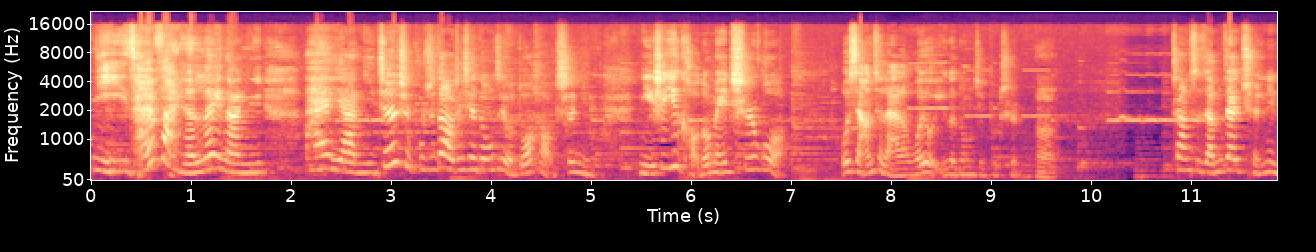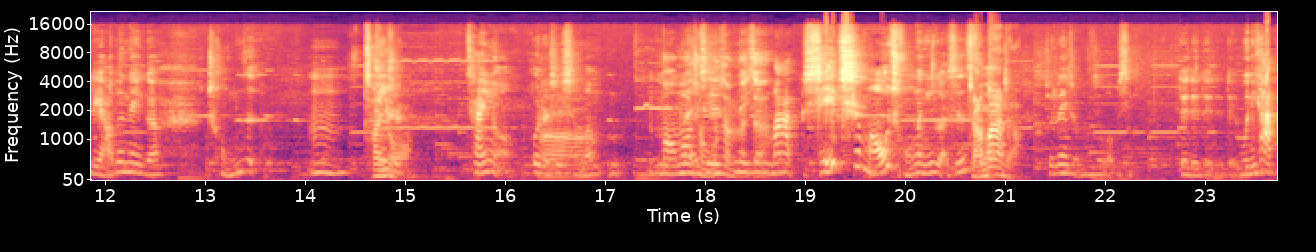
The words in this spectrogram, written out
你才反人类呢！你，哎呀，你真是不知道这些东西有多好吃，你你是一口都没吃过。我想起来了，我有一个东西不吃，嗯，上次咱们在群里聊的那个虫子，嗯，蚕蛹蚕蛹或者是什么、嗯毛毛虫那些什么的那些蚂谁吃毛虫了？你恶心死了！炸蚂蚱，就那种东西我不行。对对对对对，我你看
